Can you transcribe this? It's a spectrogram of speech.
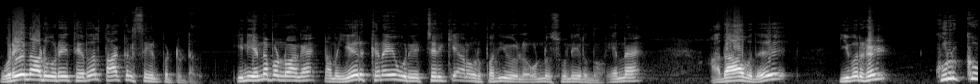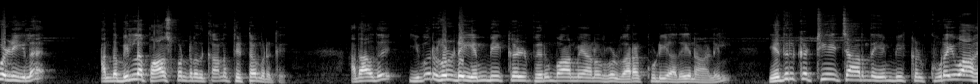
ஒரே நாடு ஒரே தேர்தல் தாக்கல் செயல்பட்டுவிட்டது இனி என்ன பண்ணுவாங்க? நம்ம ஏற்கனவே ஒரு எச்சரிக்கையான ஒரு பதிவில் ஒன்று சொல்லியிருந்தோம். என்ன? அதாவது இவர்கள் குறுக்கு வழியில் அந்த பில்லை பாஸ் பண்ணுறதுக்கான திட்டம் இருக்குது அதாவது இவர்களுடைய எம்பிக்கள் பெரும்பான்மையானவர்கள் வரக்கூடிய அதே நாளில் எதிர்க்கட்சியை சார்ந்த எம்பிக்கள் குறைவாக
